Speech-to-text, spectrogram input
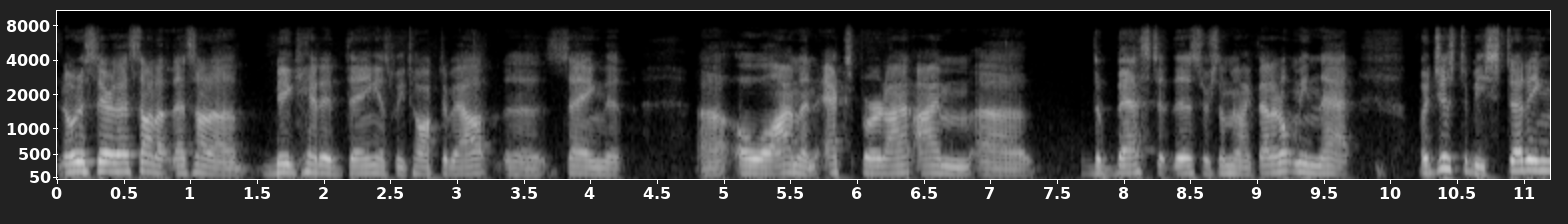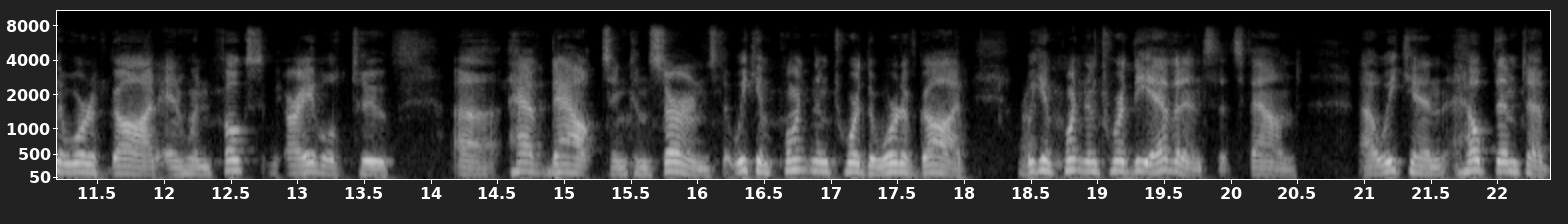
Notice there, that's not a that's not a big-headed thing, as we talked about, uh, saying that, uh, oh well, I'm an expert, I, I'm uh, the best at this or something like that. I don't mean that, but just to be studying the Word of God, and when folks are able to uh, have doubts and concerns, that we can point them toward the Word of God. We can point them toward the evidence that's found. Uh, we can help them to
